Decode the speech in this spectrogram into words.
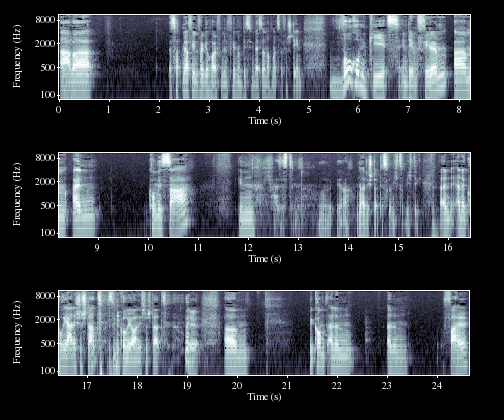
aber es hat mir auf jeden Fall geholfen, den Film ein bisschen besser nochmal zu verstehen. Worum geht's in dem Film? Ähm, ein Kommissar in, ich weiß es denn, ja, na, die Stadt ist nicht so wichtig. Ein, eine koreanische Stadt, südkoreanische Stadt, Ja. ähm, bekommt einen, einen Fall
